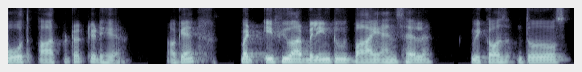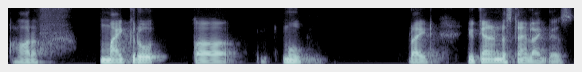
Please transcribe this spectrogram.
both are protected here okay? But if you are willing to buy and sell because those are micro uh, move right? You can understand like this.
